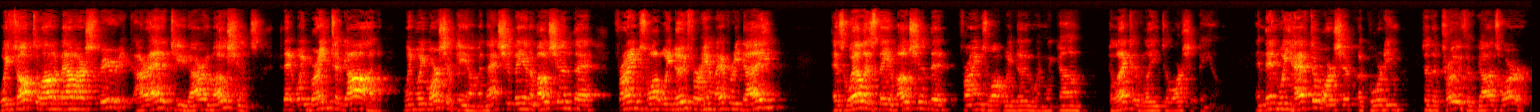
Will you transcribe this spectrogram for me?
We've talked a lot about our spirit, our attitude, our emotions that we bring to God when we worship Him. And that should be an emotion that frames what we do for Him every day, as well as the emotion that frames what we do when we come collectively to worship Him. And then we have to worship according to the truth of God's Word.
